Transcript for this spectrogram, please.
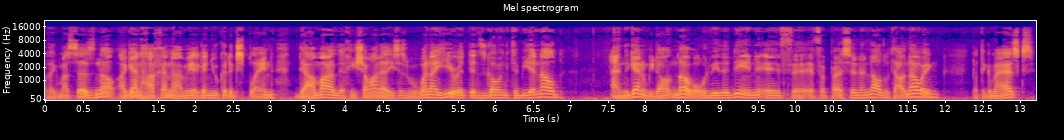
Gemara says no. Again, hachanami. Again, you could explain the amar lechishamana. He says, well, when I hear it, it's going to be annulled. And again, we don't know what would be the din if uh, if a person annulled without knowing. But the Gemara asks,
